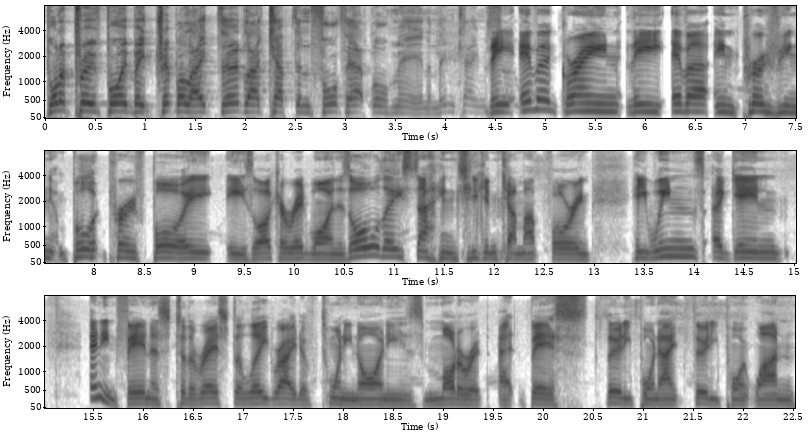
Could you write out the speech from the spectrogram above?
Bulletproof Boy beat Triple Eight, third luck captain, fourth outlaw man, and then came the evergreen, the ever improving Bulletproof Boy. He's like a red wine. There's all these sayings you can come up for him. He wins again. And in fairness to the rest, the lead rate of 29 is moderate at best, 30.8, 30.1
